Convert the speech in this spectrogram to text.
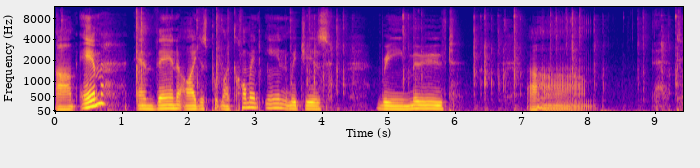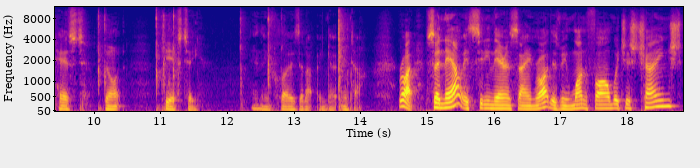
um, m, and then I just put my comment in, which is removed um, test.txt and then close it up and go enter. Right, so now it's sitting there and saying, right, there's been one file which has changed,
